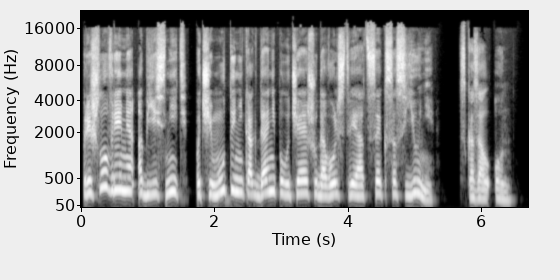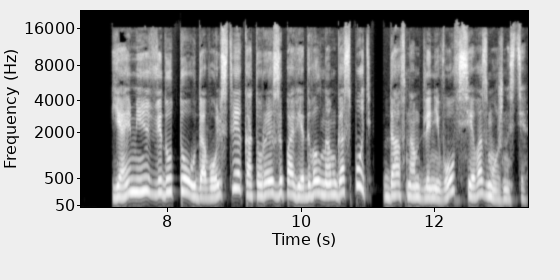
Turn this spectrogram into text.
«Пришло время объяснить, почему ты никогда не получаешь удовольствия от секса с Юни», — сказал он. «Я имею в виду то удовольствие, которое заповедовал нам Господь, дав нам для него все возможности».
